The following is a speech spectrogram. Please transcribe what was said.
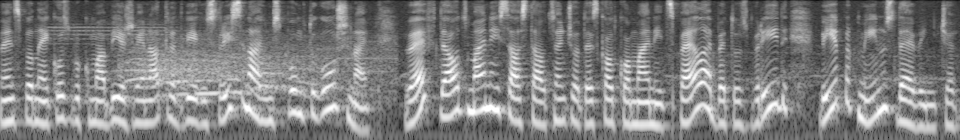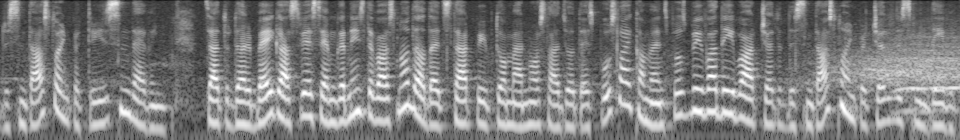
Ventspilnieku uzbrukumā bieži vien atrada vieglus risinājumus punktu gūšanai. VF daudz mainīja sastāvu, cenšoties kaut ko mainīt spēlē, bet uz brīdi bija pat mīnus 9, 48 pret 39. Ceturdaļa beigās viesiem gan izdevās nodeldēt starpību, tomēr noslēdzoties puslaikam Ventspils bija vadībā ar 48 pret 42.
